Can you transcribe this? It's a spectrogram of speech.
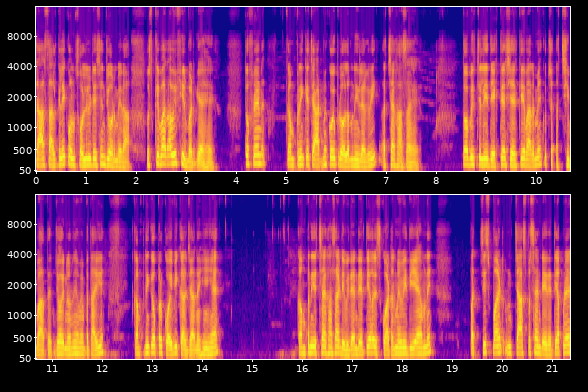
चार साल के लिए कंसोलिडेशन जोन में रहा। उसके बाद अभी फिर बढ़ गया है। तो फ्रेंड कंपनी के चार्ट में कोई प्रॉब्लम नहीं लग रही अच्छा खासा है। तो अभी चलिए देखते हैं शेयर के बारे में, कुछ अच्छी बात है, जो इन्होंने हमें बताई है। कंपनी के ऊपर कोई भी कर्जा नहीं है। कंपनी अच्छा खासा डिविडेंड देती है और इस क्वार्टर में भी दिया है हमने। पच्चीस पॉइंट उनचास परसेंट दे देती है। अपने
